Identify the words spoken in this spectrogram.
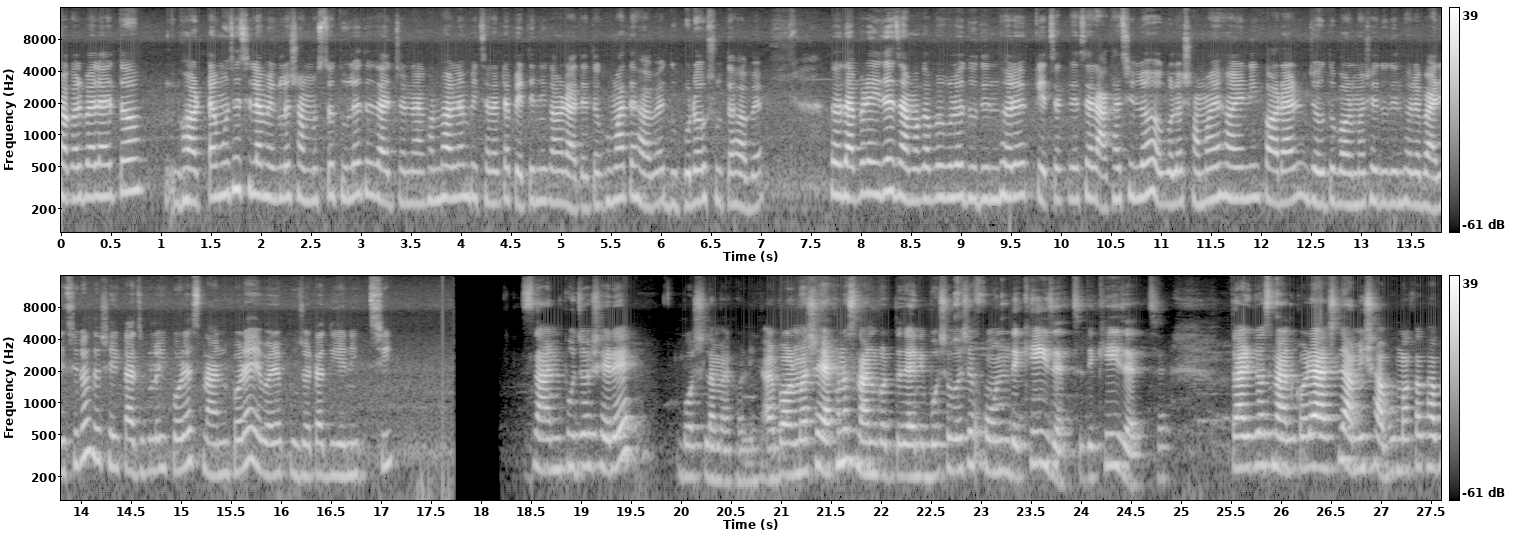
সকালবেলায় তো ঘরটা মুছেছিলাম, এগুলো সমস্ত তুলে, তো তার জন্য এখন ভাবলাম বিছানাটা পেতে নিই কারণ রাতে তো ঘুমাতে হবে, দুপুরেও শুতে হবে। তো তারপরে এই যে জামা কাপড়গুলো দুদিন ধরে কেচে কেচে রাখা ছিল, ওগুলো সময় হয়নি করার যেহেতু বরমাসে দুদিন ধরে বাড়ি ছিল, তো সেই কাজগুলোই করে স্নান করে এবারে পুজোটা দিয়ে নিচ্ছি। স্নান পুজো সেরে বসলাম এখনই। আর বরমাসে এখনও স্নান করতে যায়নি বসে বসে ফোন দেখেই যাচ্ছে দেখেই যাচ্ছে। তো আর কেউ স্নান করে আসলে আমি সাবু মাখা খাব,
